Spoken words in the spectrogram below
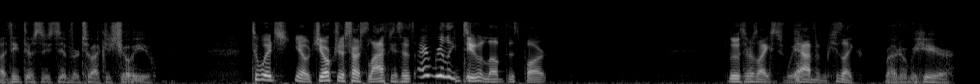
I think there's an exhibit or two I can show you." To which, you know, Joker just starts laughing and says, I really do love this part. Luthor's like, we have him. He's like, right over here.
